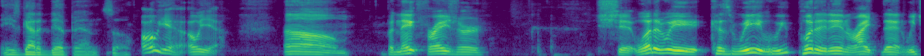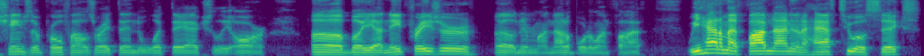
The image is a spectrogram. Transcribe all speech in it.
he's got a dip in. So Oh yeah, oh yeah. Um, but Nate Frazier, shit. What did we? Because we we put it in right then. We changed their profiles right then to what they actually are. Uh, but yeah, Nate Frazier. Oh, never mind. Not a borderline five. We had him at five nine and a half, two oh six.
